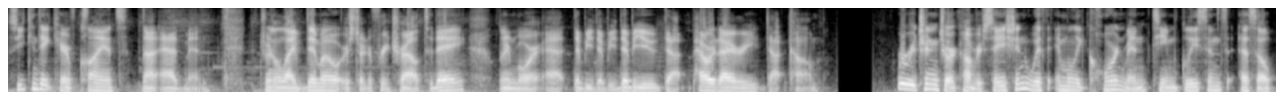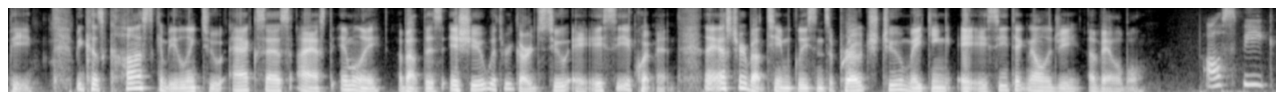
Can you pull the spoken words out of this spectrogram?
so you can take care of clients, not admin. Join a live demo or start a free trial today. Learn more at www.powerdiary.com. We're returning to our conversation with Emily Kornman, Team Gleason's SLP. Because cost can be linked to access, I asked Emily about this issue with regards to AAC equipment. And I asked her about Team Gleason's approach to making AAC technology available. I'll speak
